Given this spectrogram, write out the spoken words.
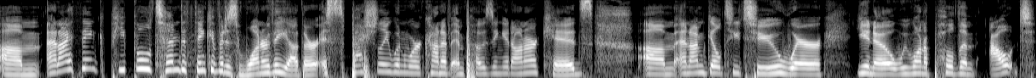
Um, and I think people tend to think of it as one or the other, especially when we're kind of imposing it on our kids. Um, and I'm guilty too, where, you know, we want to pull them out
